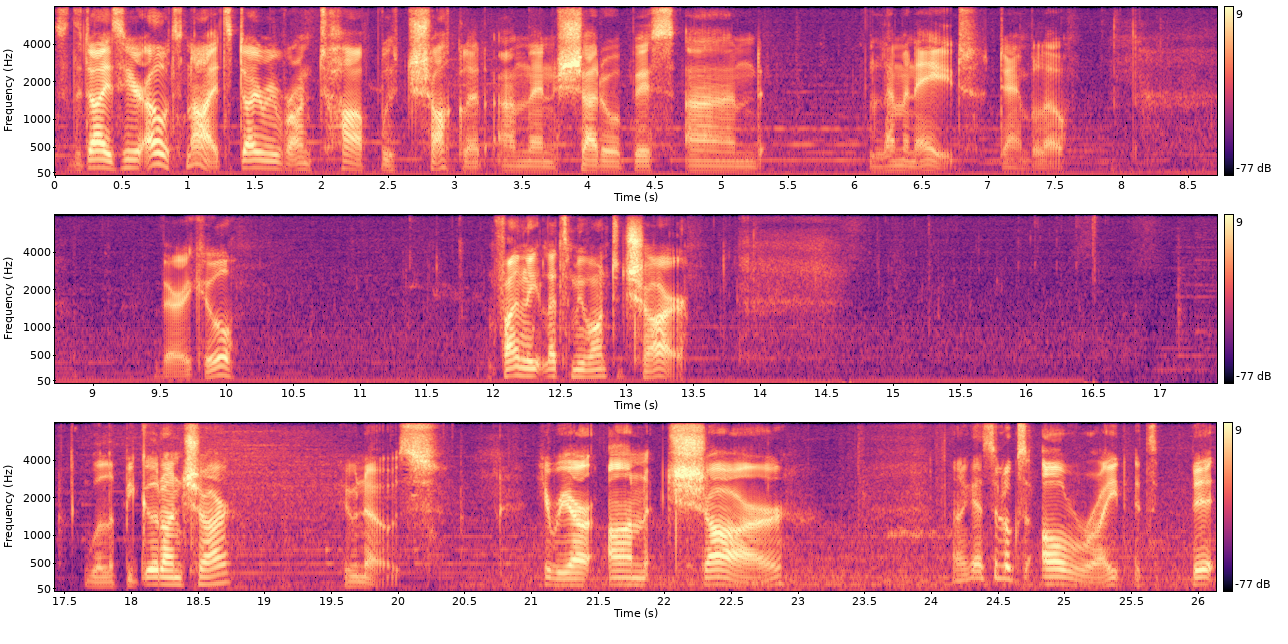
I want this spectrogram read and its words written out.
So the dye's here. Oh, it's not. It's dye remover on top with chocolate and then shadow abyss and lemonade down below. Very cool. Finally, let's move on to Charr. Will it be good on Charr? Who knows. Here we are on Charr. I guess it looks alright. It's a bit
